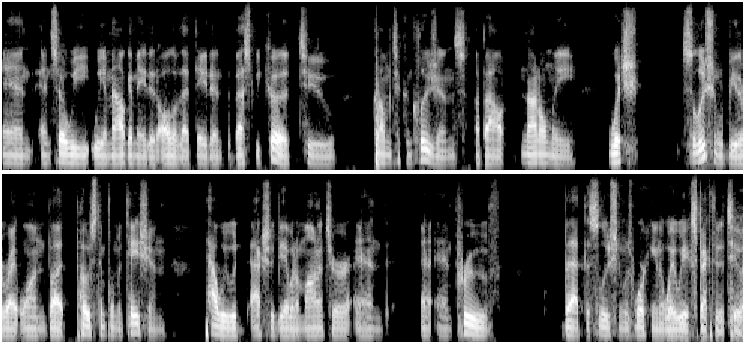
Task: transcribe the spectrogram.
And, and so we, we amalgamated all of that data the best we could to come to conclusions about not only which solution would be the right one, but post implementation, how we would actually be able to monitor and and prove that the solution was working the way we expected it to,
